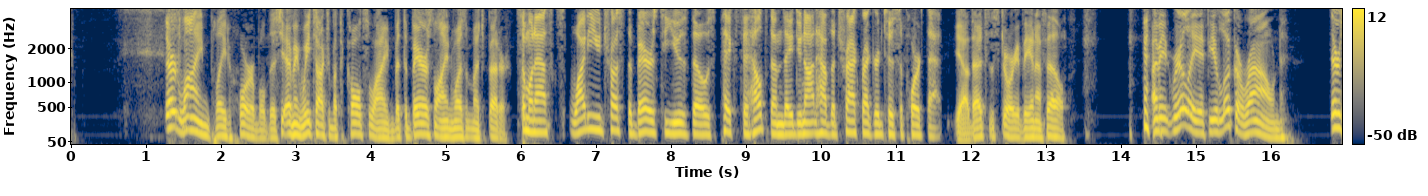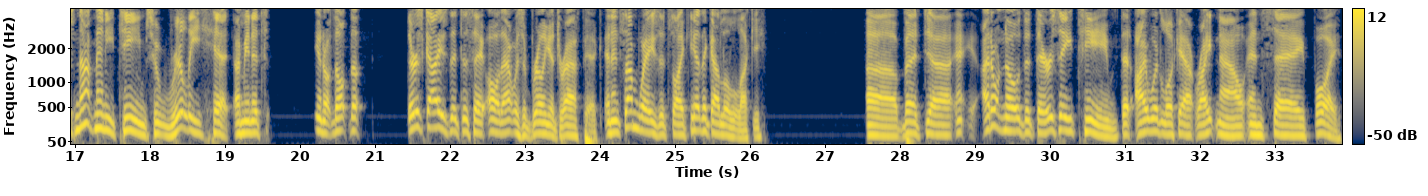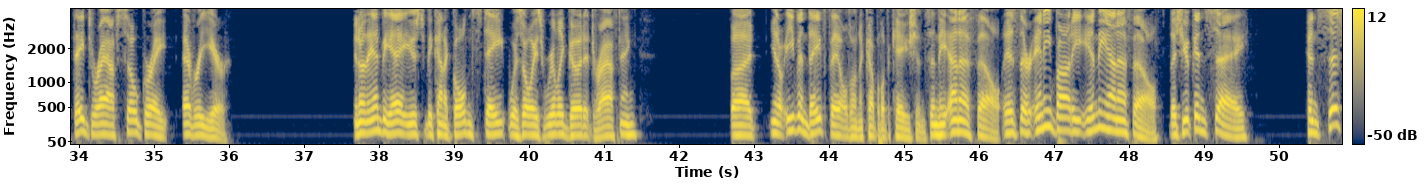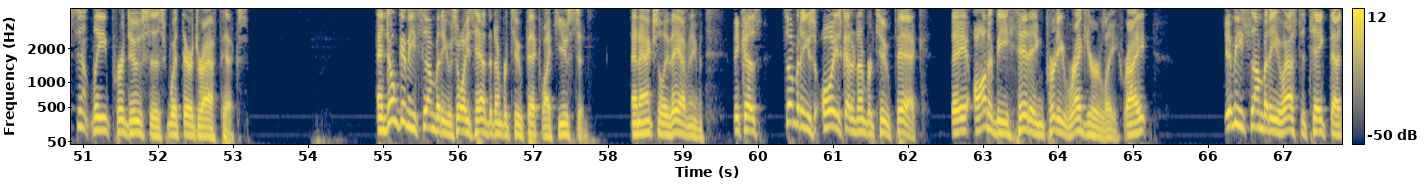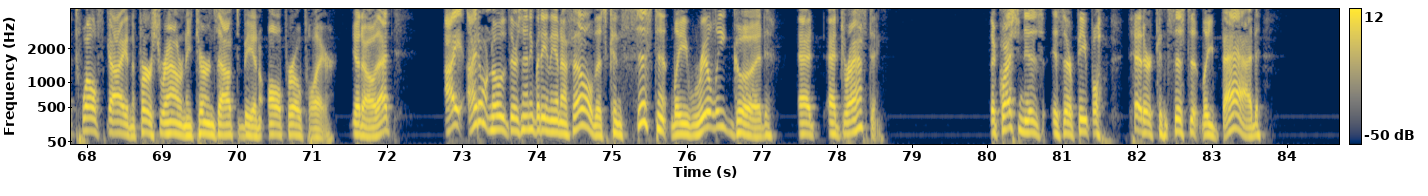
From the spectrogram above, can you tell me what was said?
Their line played horrible this year. I mean, we talked about the Colts line, but the Bears line wasn't much better. Someone asks, why do you trust the Bears to use those picks to help them? They do not have the track record to support that. Yeah, that's the story of the NFL. I mean, really, if you look around, there's not many teams who really hit. I mean, it's, you know, the, the, there's guys that just say, oh, that was a brilliant draft pick. And in some ways, it's like, yeah, they got a little lucky. Uh, but uh, I don't know that there's a team that I would look at right now and say, boy, they draft so great every year. You know, the NBA used to be kind of Golden State was always really good at drafting. But, you know, even they failed on a couple of occasions. In the NFL, is there anybody in the NFL that you can say consistently produces with their draft picks? And don't give me somebody who's always had the number two pick like Houston. And actually, they haven't even, because somebody who's always got a number two pick, they ought to be hitting pretty regularly, right? Give me somebody who has to take that 12th guy in the first round and he turns out to be an all pro player. You know, that, I, I don't know that there's anybody in the NFL that's consistently really good at, at drafting. The question is, is there people that are consistently bad?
